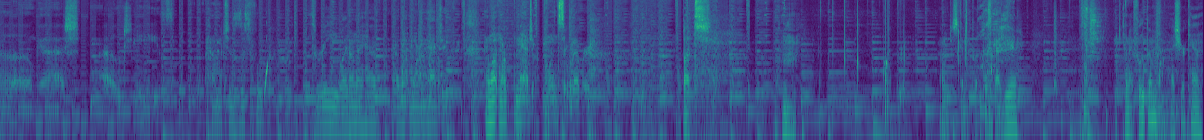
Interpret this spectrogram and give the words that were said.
Oh gosh. Oh jeez. How much is this flute? Three. Why don't I have. I want more magic. I want more magic points or whatever. But. Hmm. I'm just gonna put this guy here. Can I floop him? I sure can.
